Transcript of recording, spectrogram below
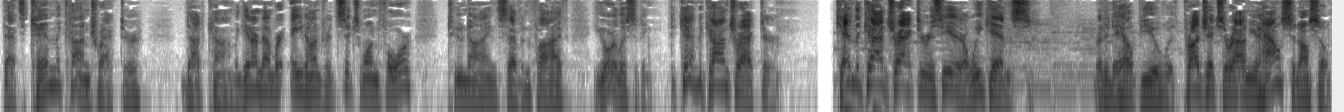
That's kenthecontractor.com. Again, our number 800-614-2975. You're listening to Ken the Contractor. Ken the Contractor is here weekends ready to help you with projects around your house and also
